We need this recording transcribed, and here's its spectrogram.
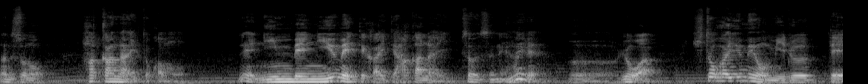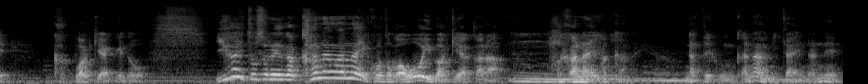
なんでその「儚い」とかもね人弁に夢って書いて儚い。そうですよね。はいね、うん、要は人が夢を見るって書くわけやけど意外とそれが叶わないことが多いわけやからうん。儚いになっていくんかなみたいなね、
